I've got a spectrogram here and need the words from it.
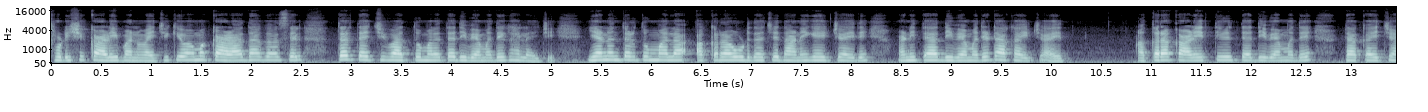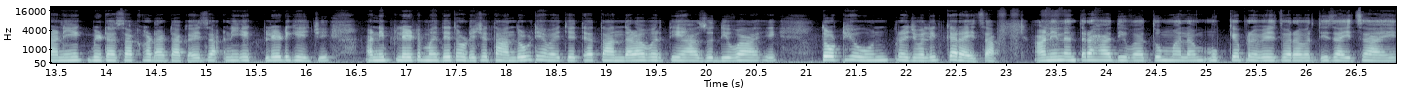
थोडीशी काळी बनवायची किंवा मग काळा धागा असेल तर त्याची वात तुम्हाला त्या दिव्यामध्ये घालायची. यानंतर तुम्हाला अकरा उडदाचे दाणे घ्यायचे आहेत आणि त्या दिव्यामध्ये टाकायचे आहेत. अकरा काळे तीळ त्या दिव्यामध्ये टाकायचे आणि एक मिठाचा खडा टाकायचा आणि एक प्लेट घ्यायची. आणि प्लेटमध्ये थोडेसे तांदूळ ठेवायचे. त्या तांदळावरती हा जो दिवा आहे तो ठेवून प्रज्वलित करायचा. आणि नंतर हा दिवा तुम्हाला मुख्य प्रवेशद्वारावरती जायचा आहे.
